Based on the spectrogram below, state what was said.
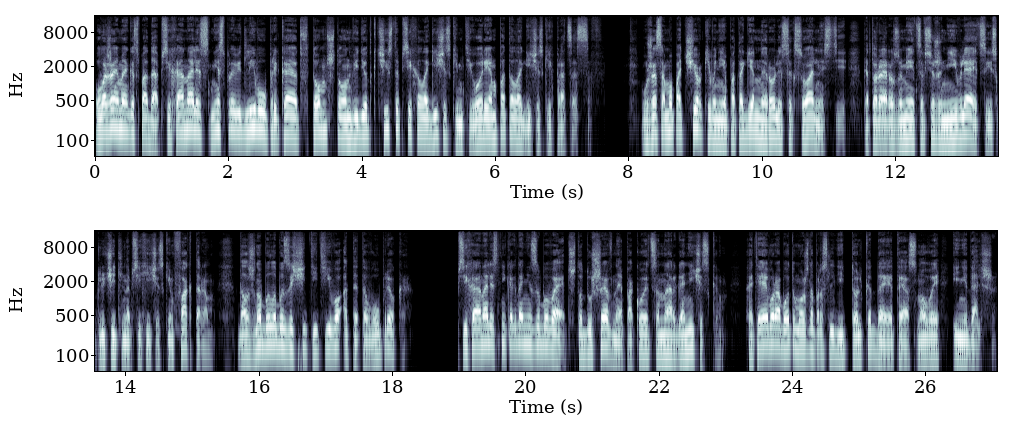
Уважаемые господа, психоанализ несправедливо упрекают в том, что он ведет к чисто психологическим теориям патологических процессов. Уже само подчеркивание патогенной роли сексуальности, которая, разумеется, все же не является исключительно психическим фактором, должно было бы защитить его от этого упрека. Психоанализ никогда не забывает, что душевное покоится на органическом, хотя его работу можно проследить только до этой основы и не дальше.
